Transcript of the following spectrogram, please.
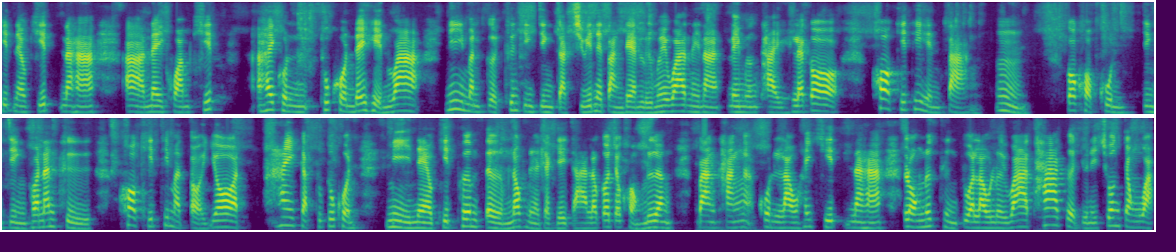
คิดแนวคิดนะคะอ่าในความคิดให้คนทุกคนได้เห็นว่านี่มันเกิดขึ้นจริง ๆ จากชีวิตในต่างแดนหรือไม่ว่าในในเมืองไทย และก็ ข้อคิดที่เห็นต่าง อืม ก็ขอบคุณจริง ๆ เพราะนั่นคือข้อคิดที่มาต่อยอดให้กับทุกๆคนมีแนวคิดเพิ่มเติม นอกเหนือจากยายจาแล้วก็เจ้าของเรื่อง บางครั้งอะคนเราให้คิดนะคะลองนึกถึงตัวเราเลยว่า ถ้าเกิดอยู่ในช่วงจังหวะ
